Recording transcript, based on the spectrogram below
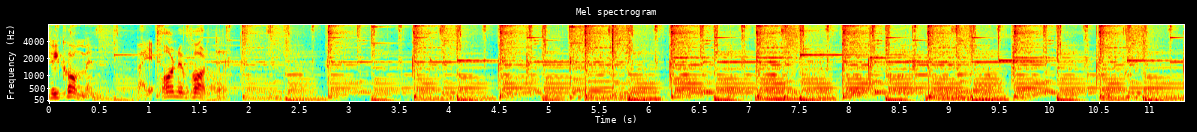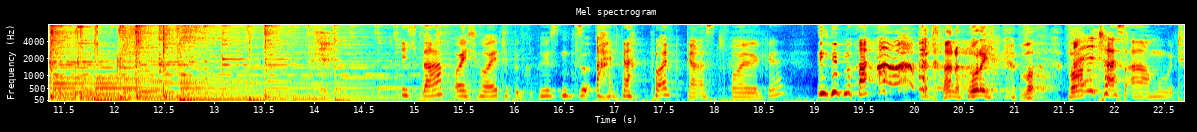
willkommen bei Ohne Worte. Ich darf euch heute begrüßen zu einer Podcast-Folge über wa- Altersarmut.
